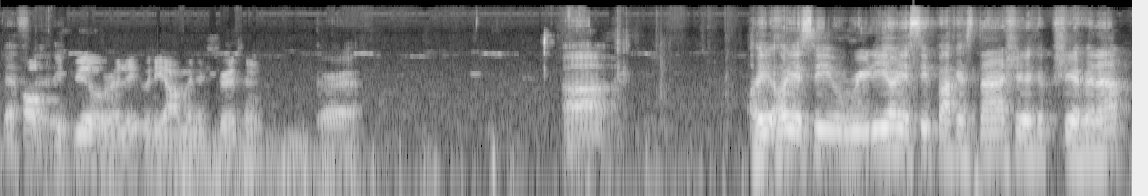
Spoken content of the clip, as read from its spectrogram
the definitely, field, really, with the administration. correct. Uh, how you, how you see Reedy? How you see Pakistan shape, shaping up?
